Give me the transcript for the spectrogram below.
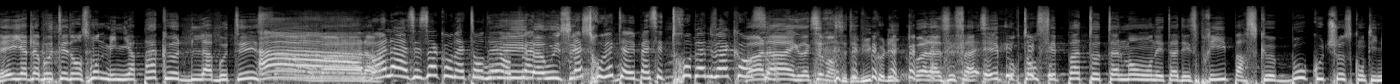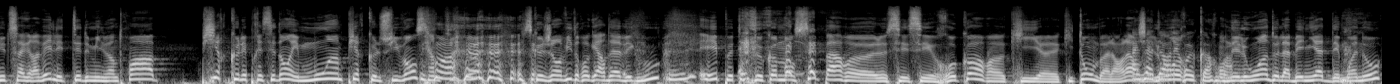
Et il y a de la beauté dans ce monde, mais il n'y a pas que de la beauté. Ça, Ah, voilà. voilà, c'est ça qu'on attendait. Oui, Antoine. bah oui, Là, je trouvais que tu avais passé de trop bonnes vacances. Voilà, exactement. C'était bucolique. Voilà, c'est ça. Et pourtant, c'est pas totalement mon état d'esprit parce que beaucoup de choses continuent de s'aggraver. L'été 2023, pire que les précédents et moins pire que le suivant, c'est un petit peu ce que j'ai envie de regarder avec vous et peut-être de commencer par euh, ces, ces records euh, qui, euh, qui tombent. Alors là, Ah, on est j'adore loin- les records, On est loin de la baignade des moineaux.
